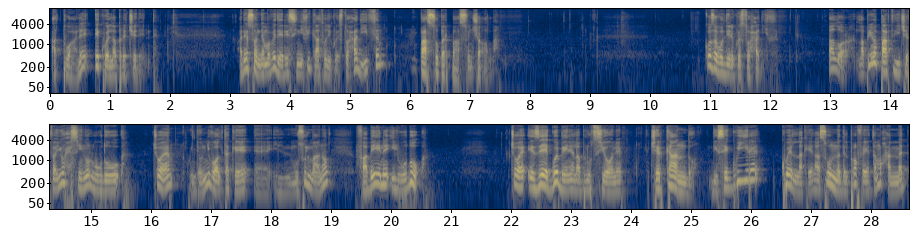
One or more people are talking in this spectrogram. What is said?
attuale e quella precedente. Adesso andiamo a vedere il significato di questo hadith passo per passo inshallah cosa vuol dire questo hadith allora, la prima parte dice fayuhsinu al-wudu, cioè, quindi ogni volta che eh, il musulmano fa bene il wudu, cioè esegue bene l'abluzione, cercando di seguire quella che è la sunna del profeta Muhammad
